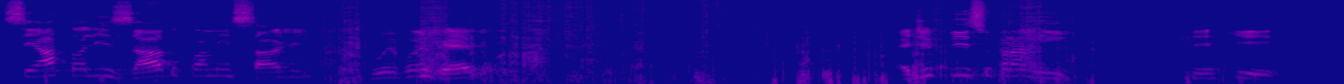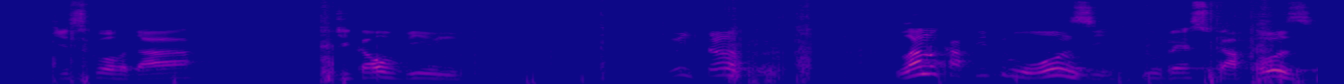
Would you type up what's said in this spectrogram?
ser atualizado com a mensagem do Evangelho. É difícil para mim ter que discordar de Calvino. No entanto, lá no capítulo 11, no verso 14,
